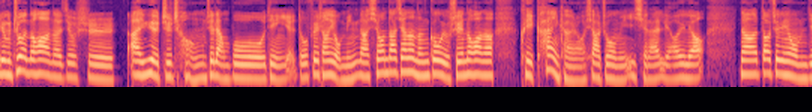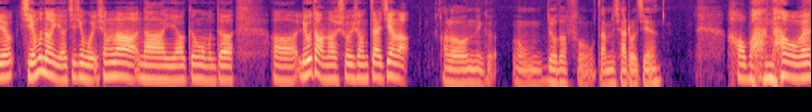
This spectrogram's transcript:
用中文的话呢，就是《爱乐之城》这两部电影也都非常有名。那希望大家呢能够有时间的话呢，可以看一看，然后下周我们一起来聊一聊。那到这里，我们节节目呢也要接近尾声了，那也要跟我们的呃刘导呢说一声再见了。Hello，那个嗯，刘德福，咱们下周见。好吧，那我们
